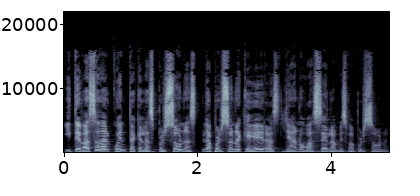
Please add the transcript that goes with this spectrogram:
Y te vas a dar cuenta que las personas, la persona que eras, ya no va a ser la misma persona.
